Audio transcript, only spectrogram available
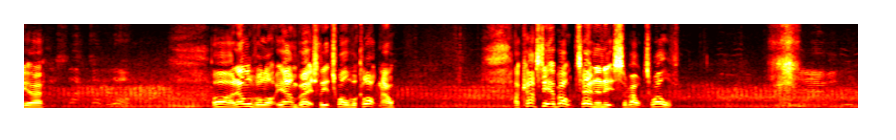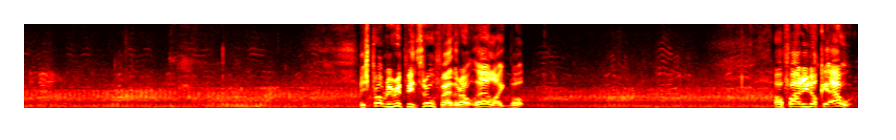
Yeah. Oh, an hell of a lot. Yeah, I'm virtually at 12 o'clock now. I cast it about 10 and it's about 12. Yeah, I'm roughly down. It's probably ripping through further out there, like, but. How far did you knock it out? 60,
